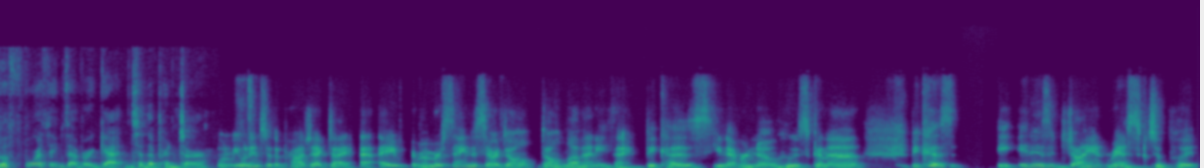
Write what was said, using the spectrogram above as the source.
before things ever get to the printer. When we went into the project, I I remember saying to Sarah, "Don't don't love anything because you never know who's gonna." Because it is a giant risk to put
